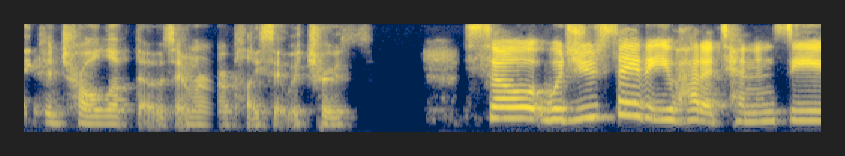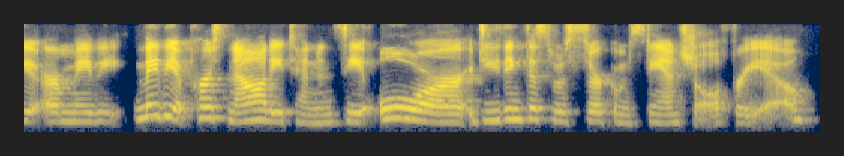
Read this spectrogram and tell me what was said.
take control of those and replace it with truth. So, would you say that you had a tendency or maybe maybe a personality tendency or do you think this was circumstantial for you?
